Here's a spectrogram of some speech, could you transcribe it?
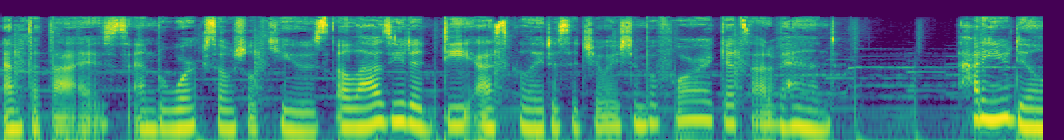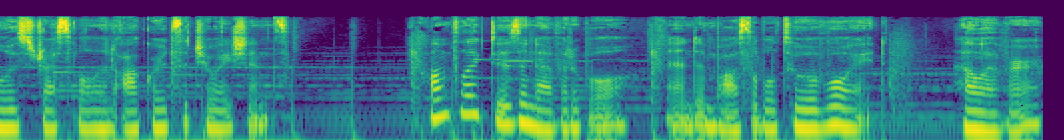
empathize and work social cues allows you to de-escalate a situation before it gets out of hand. How do you deal with stressful and awkward situations? Conflict is inevitable and impossible to avoid. However,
